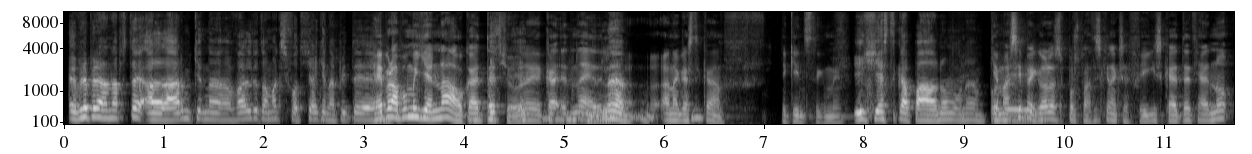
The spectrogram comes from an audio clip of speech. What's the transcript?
έπρεπε να ανάψετε alarm και να βάλετε το αμάξι φωτιά και να πείτε. Έπρεπε να πούμε γεννάω, κάτι τέτοιο. ε, κα- ναι, δηλαδή, αναγκαστικά. Εκείνη τη στιγμή. Ή χέστηκα πάνω μου, ναι. Και Πολύ- μας είπε κιόλας προσπαθείς και να ξεφύγεις, κάτι τέτοια. Ενώ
